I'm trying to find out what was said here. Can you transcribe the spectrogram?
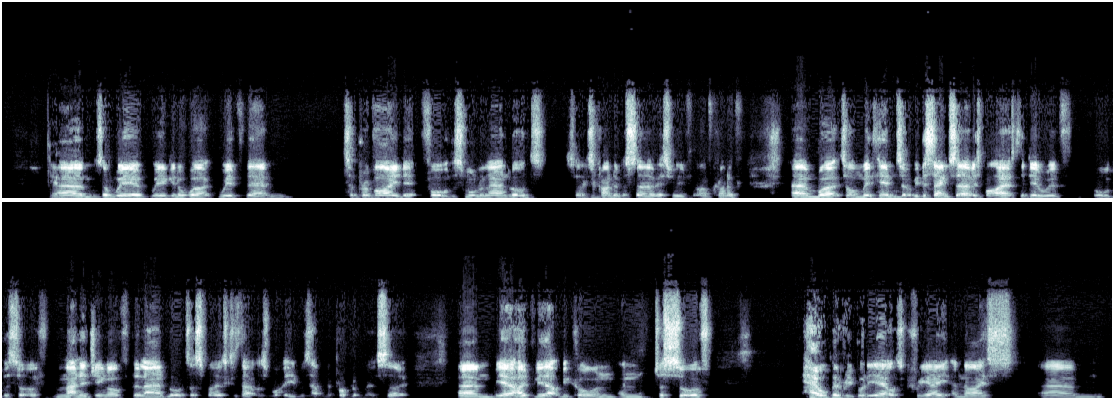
Yeah. um, so we're we're going to work with them to provide it for the smaller landlords so it's Mhm. kind of a service we've i've kind of um, worked on with him so it'll be the same service but i have to deal with all the sort of managing of the landlords i suppose because that was what he was having a problem with so um, yeah hopefully that'll be cool and, and just sort of help everybody else create a nice um,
